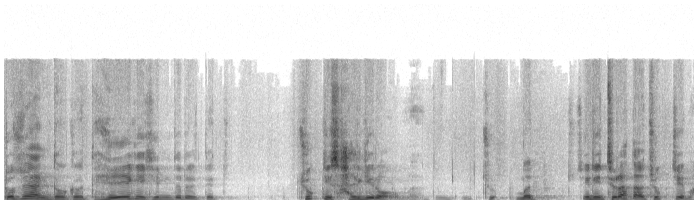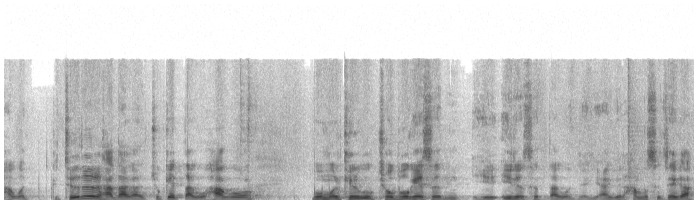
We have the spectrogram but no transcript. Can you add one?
법사님도 그 되게 힘들 때 죽기 살기로 뭐, 주- 뭐 이리 절하다가 죽지 뭐 하고 그 절을 하다가 죽겠다고 하고 몸을 결국 조복해서 일- 일어섰다고 이제 이야기를 하면서 제가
